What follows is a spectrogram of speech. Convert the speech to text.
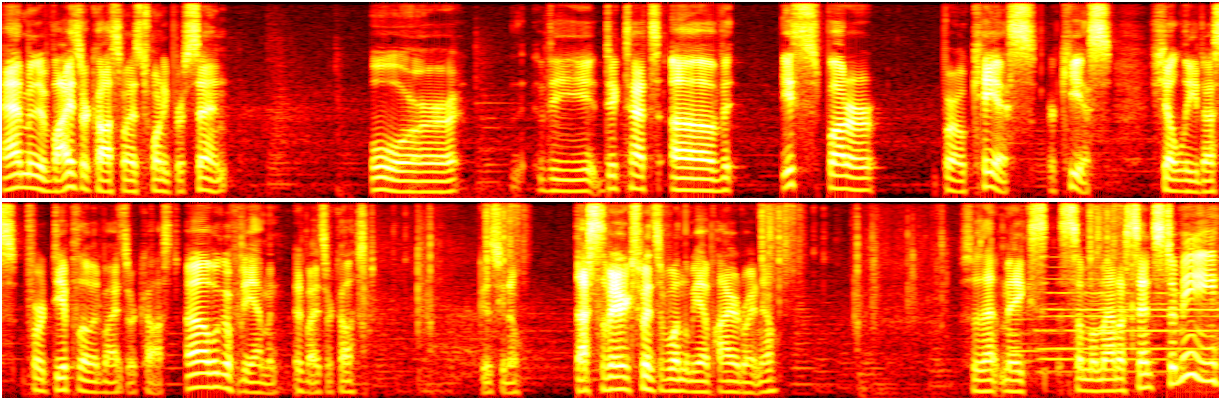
Admin advisor cost minus 20%. Or the dictats of Ispar Brocaeus, or Kias, shall lead us for Diplo advisor cost. Uh, we'll go for the admin advisor cost. Because, you know, that's the very expensive one that we have hired right now. So that makes some amount of sense to me.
